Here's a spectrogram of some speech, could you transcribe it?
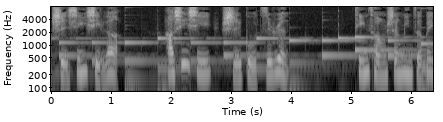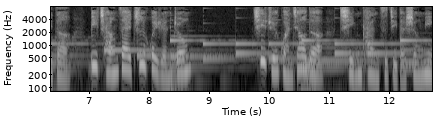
使心喜乐；好信息使骨滋润。听从生命责备的，必常在智慧人中；气绝管教的。”轻看自己的生命，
